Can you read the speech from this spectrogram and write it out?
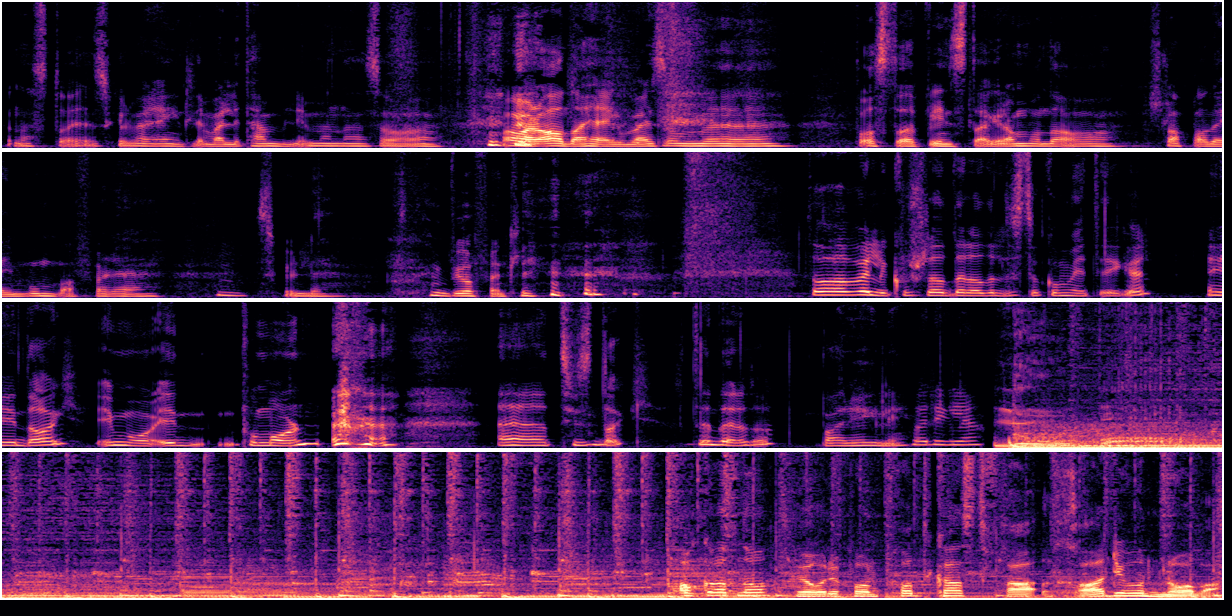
til neste år. Det skulle egentlig være litt hemmelig, men så var det Ada Hegerberg som eh, posta på Instagram, og da slappa den bomba, for det mm. skulle bli offentlig. Det var veldig koselig at dere hadde lyst til å komme hit i kveld. I dag. I mor i, på morgen. eh, tusen takk til dere to. Bare hyggelig. Bare hyggelig. Akkurat nå hører du på en podkast fra Radio Nova.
